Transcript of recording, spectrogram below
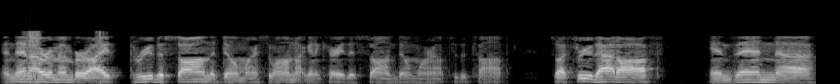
And then I remember I threw the saw on the Dolmar. I said, "Well, I'm not going to carry this saw and Dolmar out to the top." So I threw that off, and then uh,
